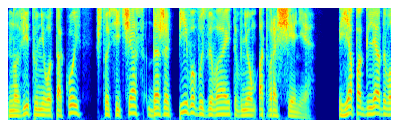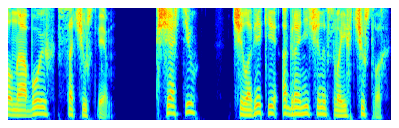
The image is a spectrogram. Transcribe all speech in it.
но вид у него такой, что сейчас даже пиво вызывает в нем отвращение. Я поглядывал на обоих с сочувствием. К счастью, человеки ограничены в своих чувствах,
